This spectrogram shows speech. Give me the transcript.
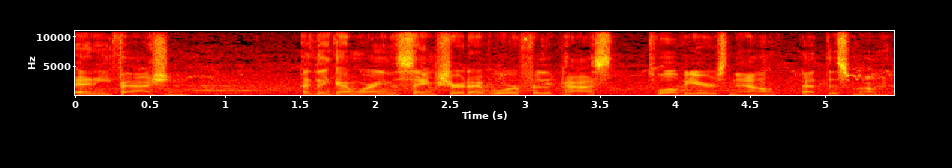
any fashion. I think I'm wearing the same shirt I've wore for the past 12 years now at this moment.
